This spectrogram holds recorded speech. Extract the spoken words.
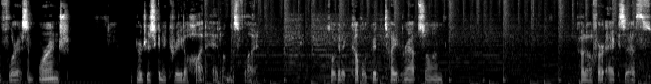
fluorescent orange. And we're just going to create a hot head on this fly. So I'll get a couple good tight wraps on. Cut off our excess.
